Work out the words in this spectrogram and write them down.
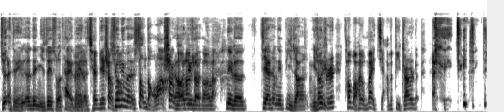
就对，呃，对，你这说太对了，全民上岛，兄弟们上岛了，上岛了，上岛了，那个。肩上那臂章，你说当时淘宝还有卖假的臂章的，哎，对对对，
